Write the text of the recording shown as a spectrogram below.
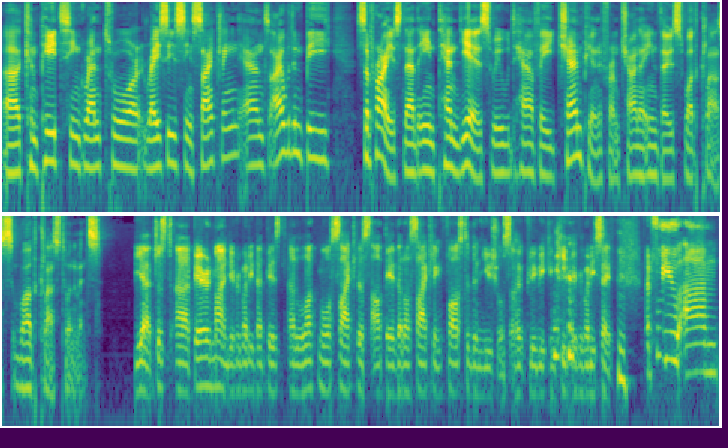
uh, compete in Grand Tour races in cycling, and I wouldn't be surprised that in ten years we would have a champion from China in those world class world class tournaments yeah, just uh, bear in mind, everybody, that there's a lot more cyclists out there that are cycling faster than usual. So hopefully we can keep everybody safe. But Fuyu, um,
